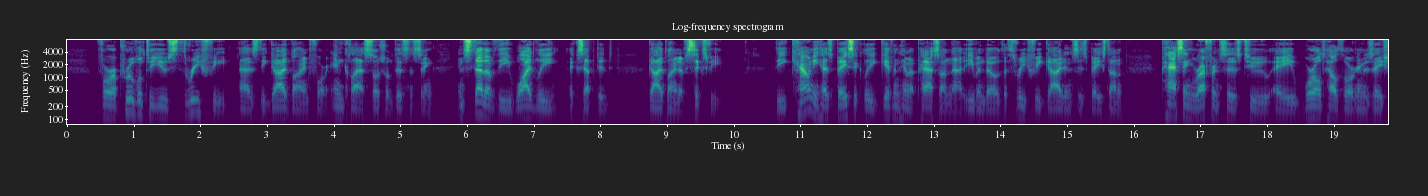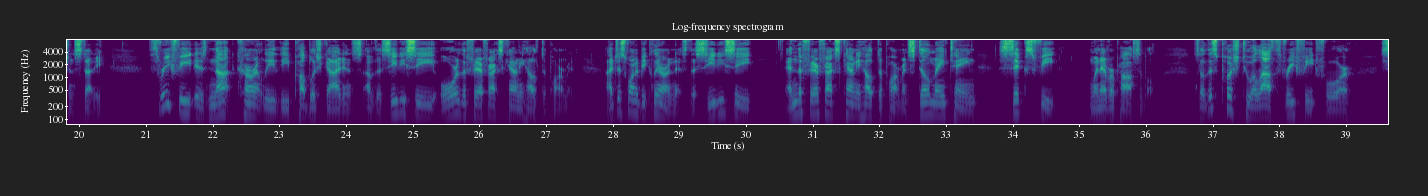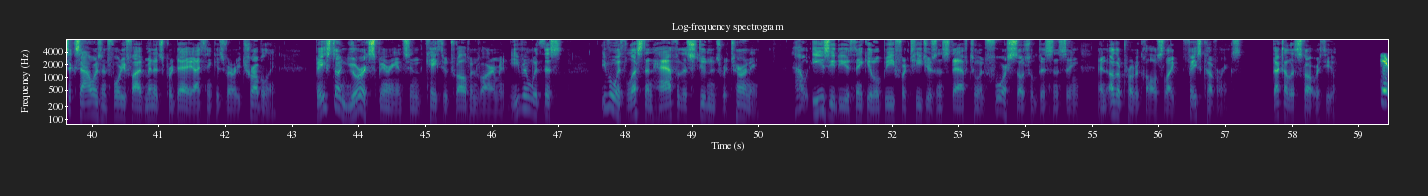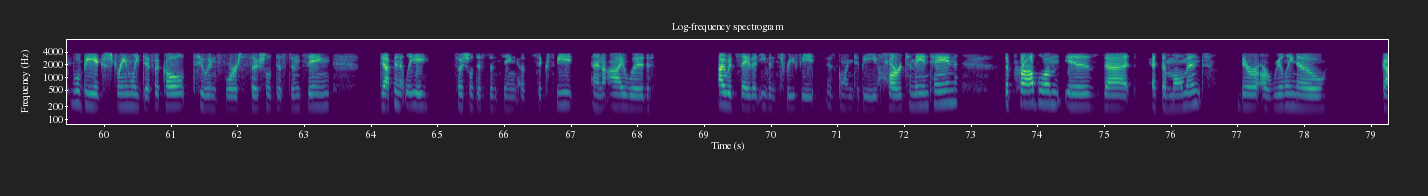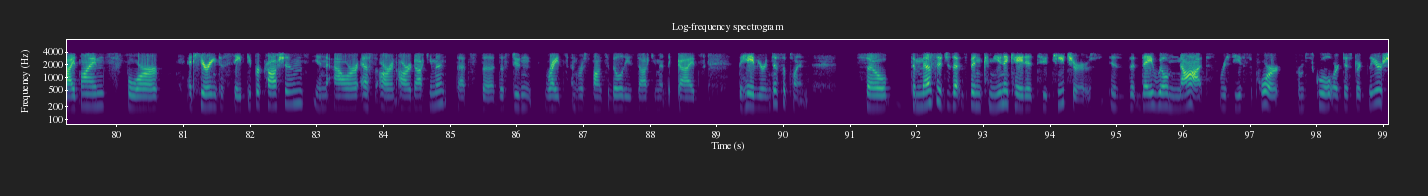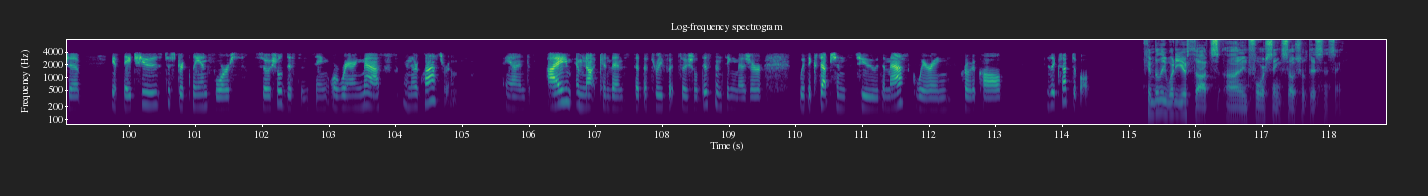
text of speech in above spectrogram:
for approval to use three feet as the guideline for in class social distancing instead of the widely accepted guideline of six feet. The county has basically given him a pass on that, even though the three feet guidance is based on passing references to a World Health Organization study. Three feet is not currently the published guidance of the CDC or the Fairfax County Health Department. I just want to be clear on this. The CDC and the Fairfax County Health Department still maintain six feet whenever possible. So this push to allow three feet for six hours and 45 minutes per day, I think, is very troubling. Based on your experience in the K through 12 environment, even with this, even with less than half of the students returning, how easy do you think it'll be for teachers and staff to enforce social distancing and other protocols like face coverings? Becca, let's start with you. It will be extremely difficult to enforce social distancing, definitely social distancing of six feet, and I would I would say that even three feet is going to be hard to maintain. The problem is that at the moment there are really no guidelines for adhering to safety precautions in our SR&R document. That's the, the student rights and responsibilities document that guides behavior and discipline. So the message that's been communicated to teachers is that they will not receive support from school or district leadership if they choose to strictly enforce social distancing or wearing masks in their classrooms. And I am not convinced that the three foot social distancing measure, with exceptions to the mask wearing protocol, is acceptable. Kimberly, what are your thoughts on enforcing social distancing?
